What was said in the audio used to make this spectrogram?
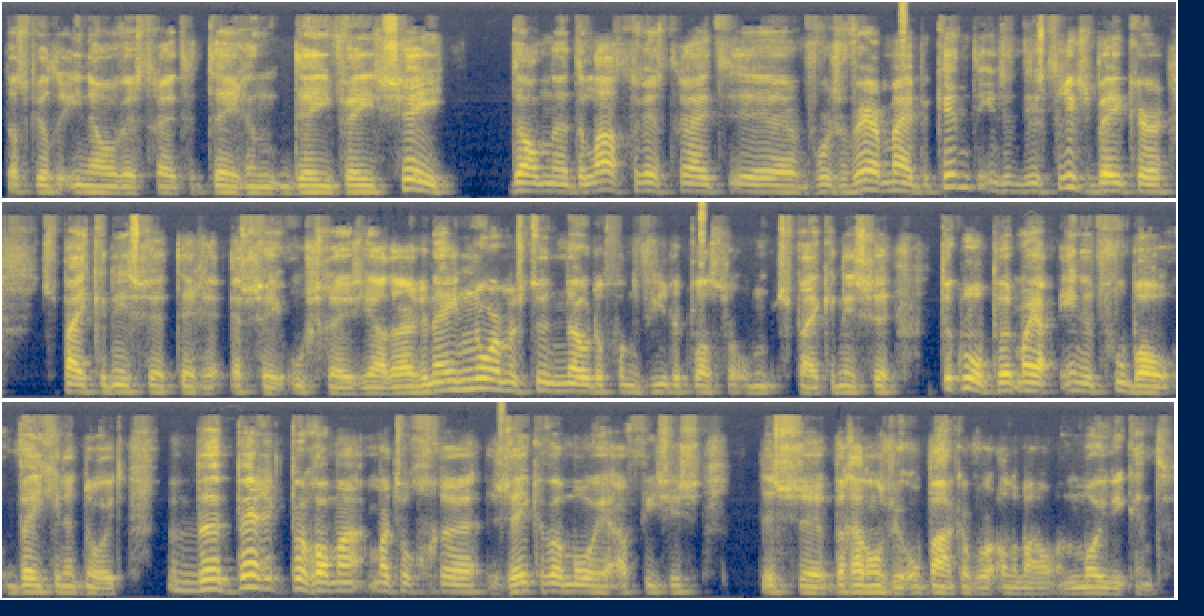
dat speelt de inhouwwedstrijd tegen DVC. Dan uh, de laatste wedstrijd, uh, voor zover mij bekend, in de districtsbeker Spijkenisse tegen FC Oestrees. Ja, daar is een enorme stunt nodig van de vierde klasse om Spijkenisse te kloppen. Maar ja, in het voetbal weet je het nooit. Een beperkt programma, maar toch zeker wel mooie affiches. Dus we gaan ons weer opmaken voor allemaal een mooi weekend.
